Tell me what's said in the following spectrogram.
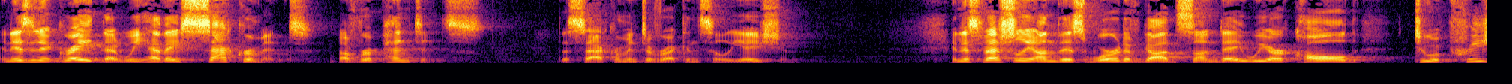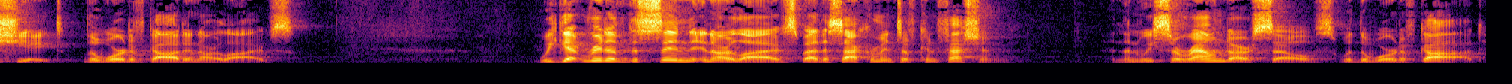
And isn't it great that we have a sacrament of repentance, the sacrament of reconciliation? And especially on this Word of God Sunday, we are called to appreciate the Word of God in our lives. We get rid of the sin in our lives by the sacrament of confession, and then we surround ourselves with the Word of God.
